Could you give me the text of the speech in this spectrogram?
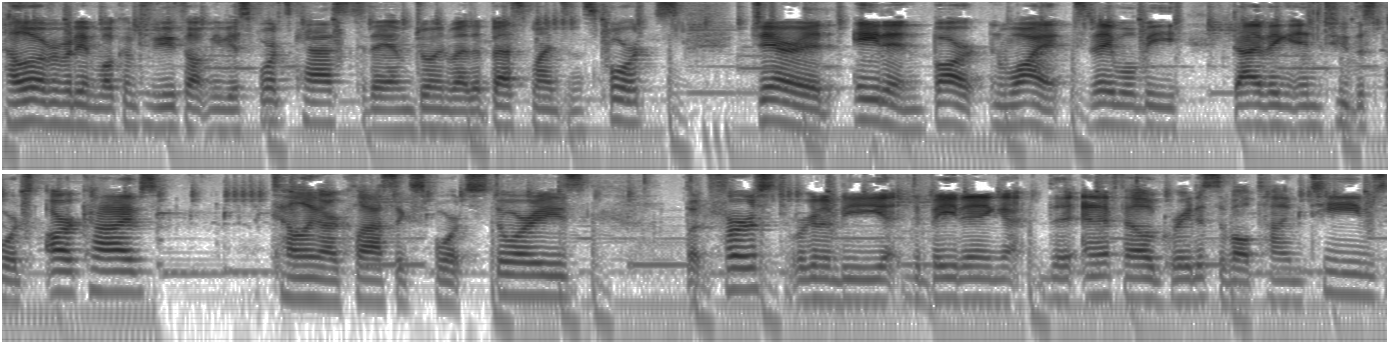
Hello, everybody, and welcome to the Thought Media Sportscast. Today I'm joined by the best minds in sports Jared, Aiden, Bart, and Wyatt. Today we'll be diving into the sports archives, telling our classic sports stories. But first, we're going to be debating the NFL greatest of all time teams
